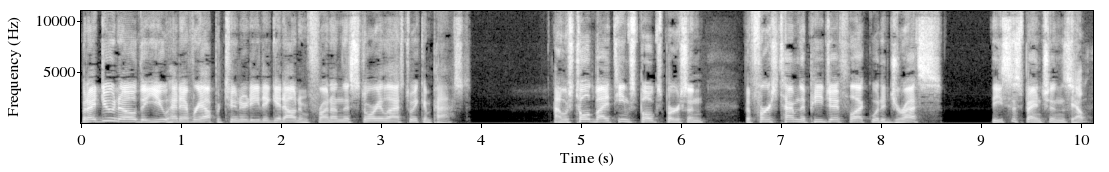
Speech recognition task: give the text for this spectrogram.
but I do know that you had every opportunity to get out in front on this story last week and passed. I was told by a team spokesperson the first time that PJ Fleck would address these suspensions Yep.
